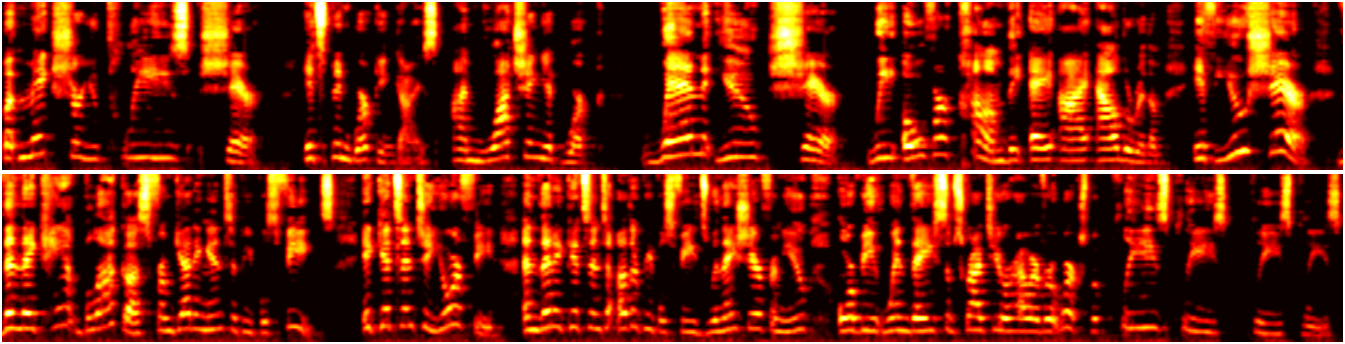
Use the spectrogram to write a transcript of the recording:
But make sure you please share. It's been working, guys. I'm watching it work. When you share, we overcome the AI algorithm. If you share, then they can't block us from getting into people's feeds. It gets into your feed and then it gets into other people's feeds when they share from you or be when they subscribe to you or however it works. But please, please, please, please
